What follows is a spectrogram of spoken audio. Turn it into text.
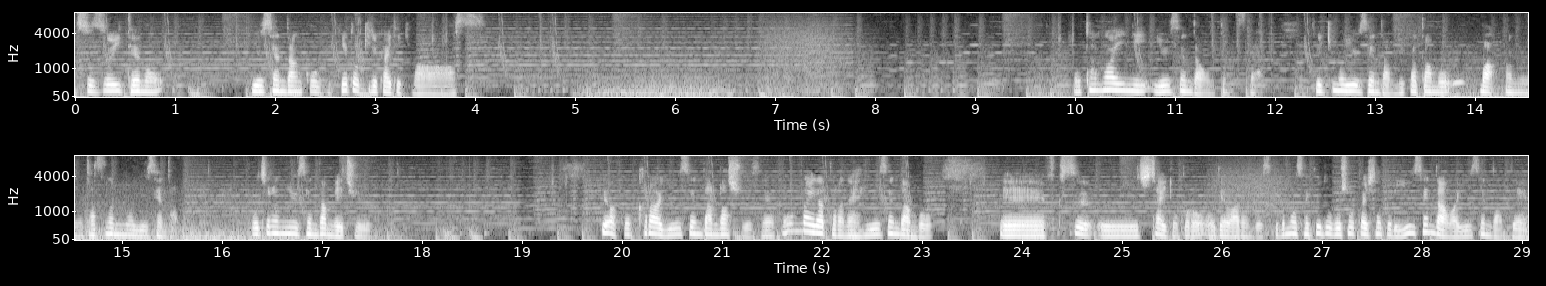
続いての優先弾攻撃へと切り替えていきます。お互いに優先弾を撃ってますね。敵も優先弾、味方も、まあ、あの、竜波も優先弾。こちらの優先弾命中。では、ここから優先弾ラッシュですね。本来だったらね、優先弾も、えー、複数打ちたいところではあるんですけども、先ほどご紹介した通り、優先弾は優先弾で、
